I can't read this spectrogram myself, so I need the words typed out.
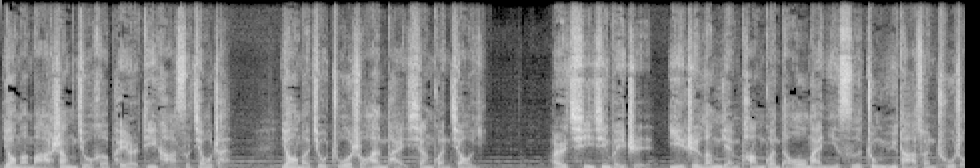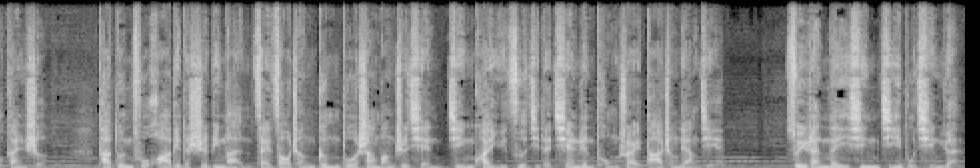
要么马上就和佩尔迪卡斯交战，要么就着手安排相关交易。而迄今为止一直冷眼旁观的欧迈尼斯终于打算出手干涉。他敦促华边的士兵们在造成更多伤亡之前，尽快与自己的前任统帅达成谅解。虽然内心极不情愿，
